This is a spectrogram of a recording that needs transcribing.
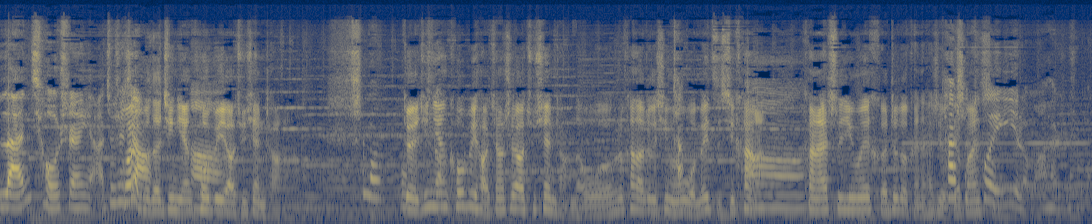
篮球生涯，就是怪不得今年 Kobe 要去现场，是吗？对，今年 Kobe 好像是要去现场的，我是看到这个新闻，我没仔细看啊，看来是因为和这个可能还是有些关系。退役了吗？还是什么？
